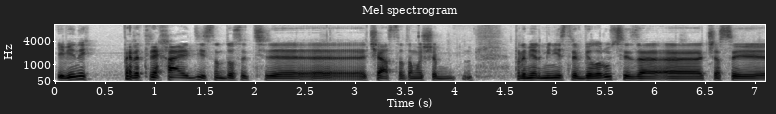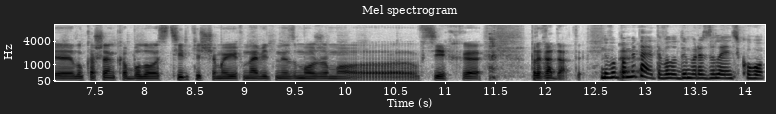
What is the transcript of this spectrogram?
І він їх перетряхає дійсно досить е, часто, тому що прем'єр-міністрів Білорусі за е, часи Лукашенка було стільки, що ми їх навіть не зможемо е, всіх е, пригадати. Ну, ви пам'ятаєте Володимира Зеленського,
